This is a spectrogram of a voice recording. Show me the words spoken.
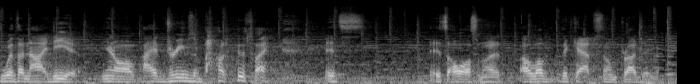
with an idea. You know, I have dreams about it. like, it's, it's awesome. I, I love the capstone project.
